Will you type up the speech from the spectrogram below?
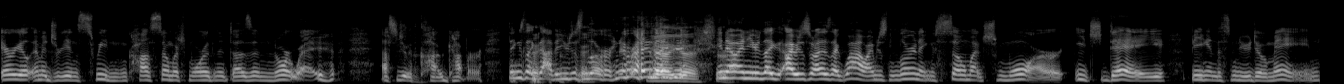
aerial imagery in sweden cost so much more than it does in norway it has to do with cloud cover things okay. like that that you just okay. learn right yeah, like, yeah, sure. you know and you're like i was just i was like wow i'm just learning so much more each day being in this new domain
